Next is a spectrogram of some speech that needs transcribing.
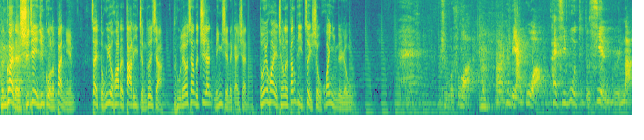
很快的时间已经过了半年，在董月花的大力整顿下，土寮乡的治安明显的改善，董月花也成了当地最受欢迎的人物。不是我说啊，那 两个啊派系卧底的线人呐，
